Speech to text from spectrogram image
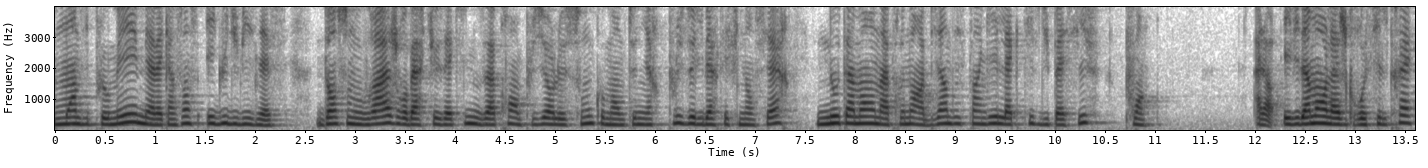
moins diplômé mais avec un sens aigu du business. Dans son ouvrage, Robert Kiyosaki nous apprend en plusieurs leçons comment obtenir plus de liberté financière, notamment en apprenant à bien distinguer l'actif du passif Point. Alors évidemment, là je grossis le trait,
